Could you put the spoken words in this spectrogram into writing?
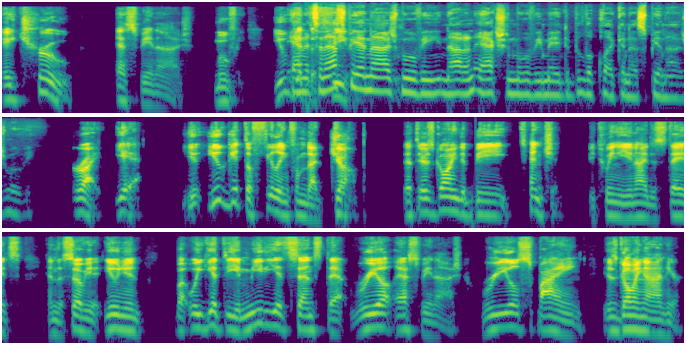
a true espionage movie. You and it's an feeling. espionage movie, not an action movie made to look like an espionage movie. Right. Yeah. You you get the feeling from that jump that there's going to be tension between the United States and the Soviet Union, but we get the immediate sense that real espionage, real spying is going on here.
